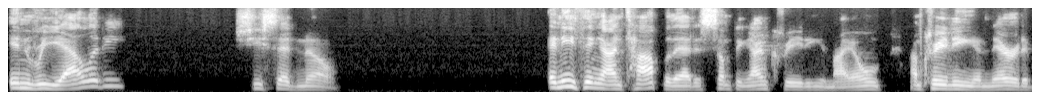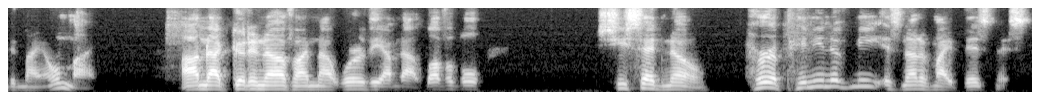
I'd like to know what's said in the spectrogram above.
In reality, she said no. Anything on top of that is something I'm creating in my own, I'm creating a narrative in my own mind. I'm not good enough. I'm not worthy. I'm not lovable. She said no. Her opinion of me is none of my business.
